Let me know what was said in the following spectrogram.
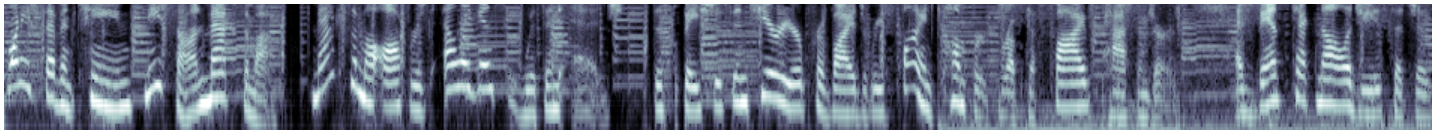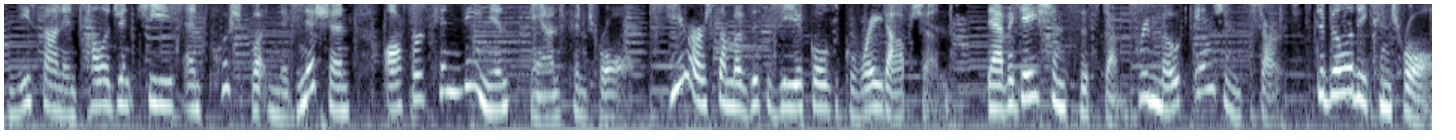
2017 Nissan Maxima. Maxima offers elegance with an edge. The spacious interior provides refined comfort for up to five passengers. Advanced technologies such as Nissan Intelligent Key and push-button ignition offer convenience and control. Here are some of this vehicle's great options. Navigation system, remote engine start, stability control,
